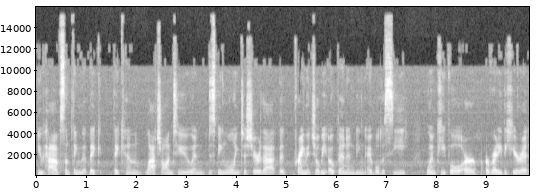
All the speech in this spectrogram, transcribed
you have something that they they can latch onto and just being willing to share that but praying that you'll be open and being able to see when people are are ready to hear it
